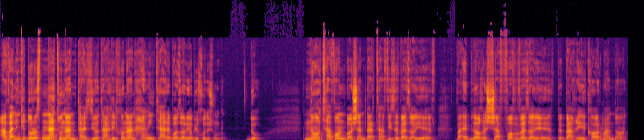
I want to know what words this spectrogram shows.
اول اینکه درست نتونن تجزیه و تحلیل کنن همین طرح بازاریابی خودشون رو. دو ناتوان باشن در تفویض وظایف و ابلاغ شفاف وظایف به بقیه کارمندان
